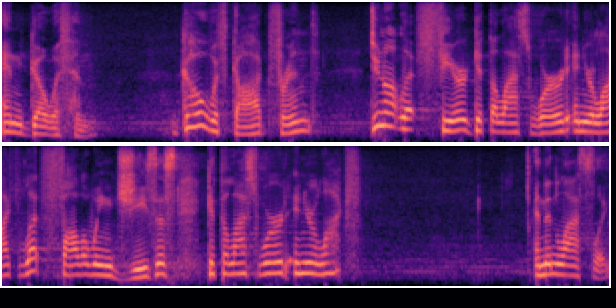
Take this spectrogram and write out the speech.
and go with him. Go with God, friend. Do not let fear get the last word in your life. Let following Jesus get the last word in your life. And then, lastly,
